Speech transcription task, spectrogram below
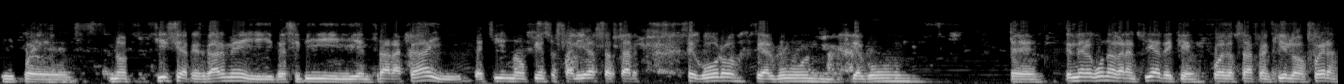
y pues no quise arriesgarme y decidí entrar acá y de aquí no pienso salir hasta estar seguro de algún de algún eh, tener alguna garantía de que puedo estar tranquilo afuera.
